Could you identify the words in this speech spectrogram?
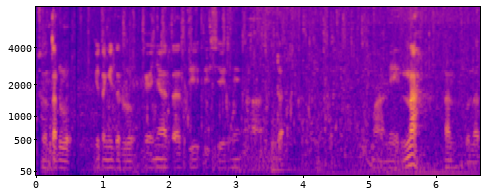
sebentar dulu kita ngider dulu. Kayaknya tadi di sini ada mana nah kan? Benar.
